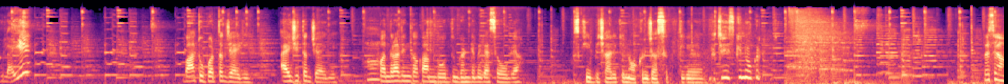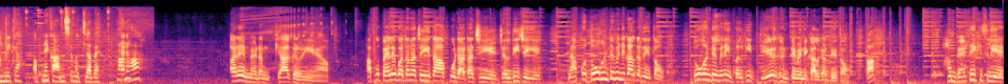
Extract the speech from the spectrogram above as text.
बुलाइए। बात ऊपर तक जाएगी। आईजी तक जाएगी। पंद्रह दिन का काम दो घंटे में कैसे हो गया? इसकी बेचारे की नौकरी जा सकती है। अच्छा इसकी नौकरी वैसे हमें क्या? अपने काम से मतलब है। हाँ है ना? हाँ। अरे मैडम क्या कर रही हैं आप? आपको पहले बताना चाहिए था आपको डाटा चाहिए जल्दी चाहिए। मैं आपको दो घंटे में निकाल कर देता हूँ। दो घंटे में नहीं बल्कि डेढ़ घंटे में निकाल कर देता हूँ। हाँ? हम बैठे किस लिए?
